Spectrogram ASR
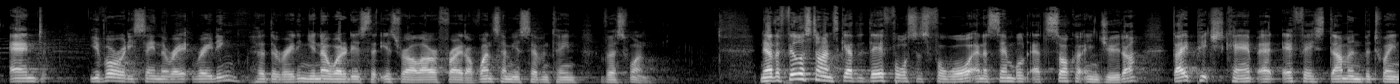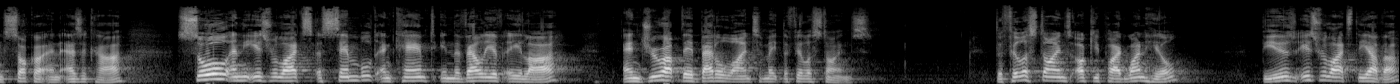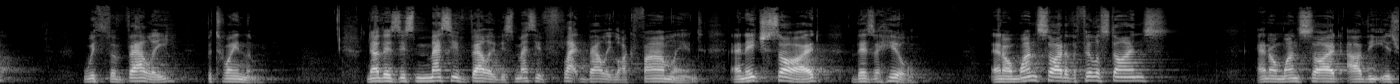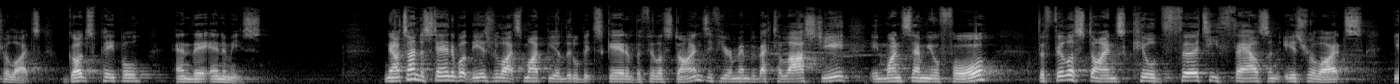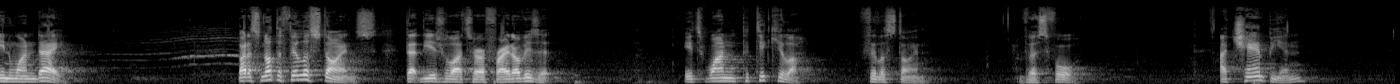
And You've already seen the re- reading, heard the reading. You know what it is that Israel are afraid of. 1 Samuel 17, verse 1. Now the Philistines gathered their forces for war and assembled at Socoh in Judah. They pitched camp at Ephes Dammim between Socoh and Azekah. Saul and the Israelites assembled and camped in the valley of Elah and drew up their battle line to meet the Philistines. The Philistines occupied one hill, the Israelites the other, with the valley between them. Now, there's this massive valley, this massive flat valley like farmland, and each side there's a hill. And on one side are the Philistines, and on one side are the Israelites, God's people and their enemies. Now, it's understandable the Israelites might be a little bit scared of the Philistines. If you remember back to last year in 1 Samuel 4, the Philistines killed 30,000 Israelites in one day. But it's not the Philistines that the Israelites are afraid of, is it? It's one particular Philistine. Verse 4 A champion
